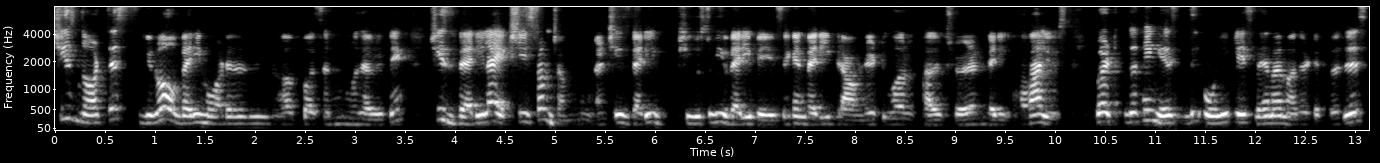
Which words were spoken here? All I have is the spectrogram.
she's not this, you know, very modern uh, person who knows everything. She's very like, she's from Jammu and she's very, she used to be very basic and very grounded to her culture and very her values. But the thing is, the only place where my mother differs is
